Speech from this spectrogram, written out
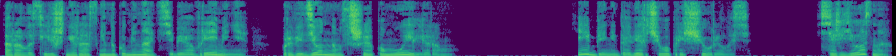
Старалась лишний раз не напоминать себе о времени, проведенном с Шепом Уиллером. Кибби недоверчиво прищурилась. «Серьезно?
